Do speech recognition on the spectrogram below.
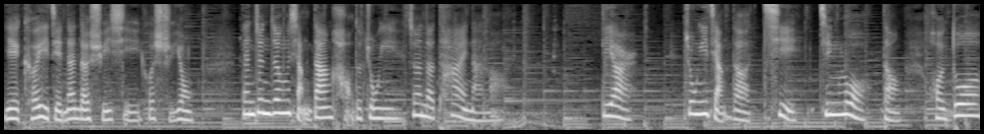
也可以简单的学习和使用。但真正想当好的中医，真的太难了。第二，中医讲的气、经络等很多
